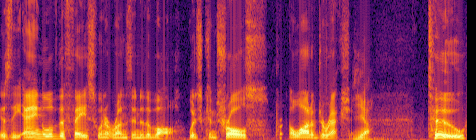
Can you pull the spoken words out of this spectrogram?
is the angle of the face when it runs into the ball, which controls a lot of direction. Yeah. Two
